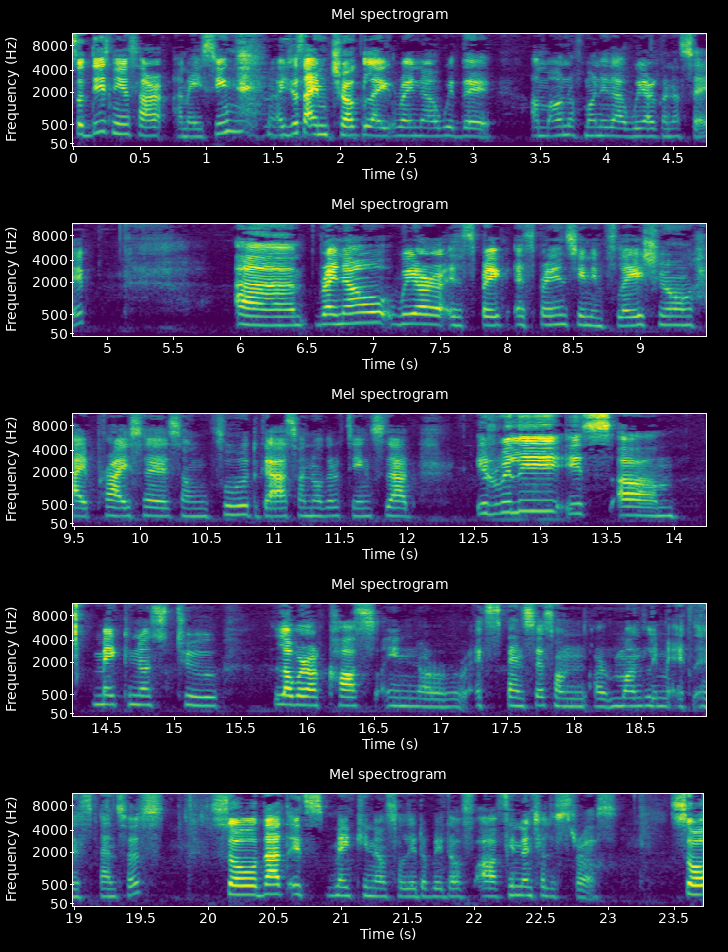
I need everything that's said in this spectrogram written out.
So these news are amazing. I just I'm shocked like right now with the amount of money that we are gonna save. Um, right now we are experiencing inflation, high prices on food, gas, and other things that it really is um, making us to lower our costs in our expenses on our monthly expenses. So that it's making us a little bit of uh, financial stress. So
